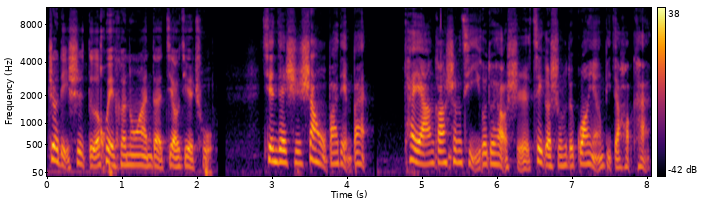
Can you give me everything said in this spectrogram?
这里是德惠和农安的交界处。现在是上午八点半，太阳刚升起一个多小时，这个时候的光影比较好看。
